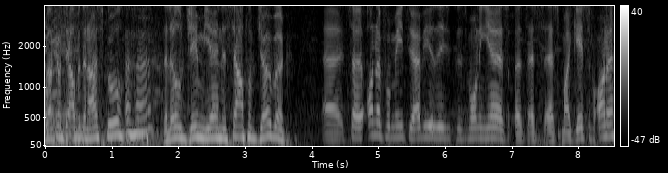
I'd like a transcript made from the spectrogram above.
Welcome to Alberton High School, the little gym here in the south of Joburg. Uh, it's an honor for me to have you this, this morning here as, as, as, as my guest of honor.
